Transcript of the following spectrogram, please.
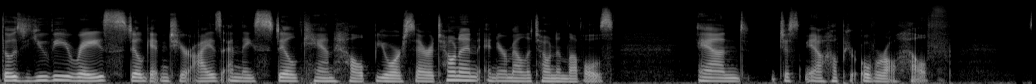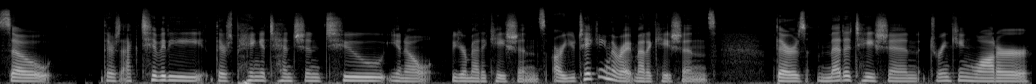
those UV rays still get into your eyes and they still can help your serotonin and your melatonin levels and just you know help your overall health. So there's activity, there's paying attention to, you know, your medications. Are you taking the right medications? There's meditation, drinking water,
